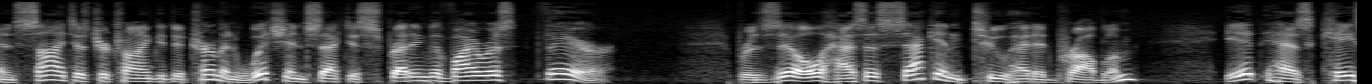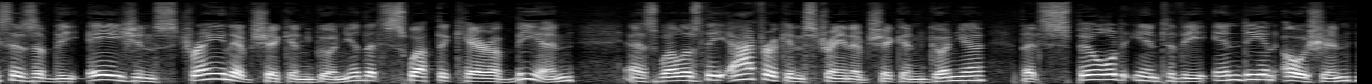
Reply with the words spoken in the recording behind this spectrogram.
and scientists are trying to determine which insect is spreading the virus there. Brazil has a second two headed problem. It has cases of the Asian strain of chikungunya that swept the Caribbean, as well as the African strain of chikungunya that spilled into the Indian Ocean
